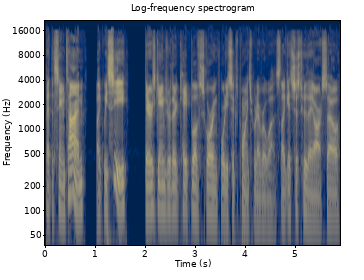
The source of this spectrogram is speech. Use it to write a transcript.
But at the same time, like we see, there's games where they're capable of scoring 46 points, whatever it was. Like it's just who they are. So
